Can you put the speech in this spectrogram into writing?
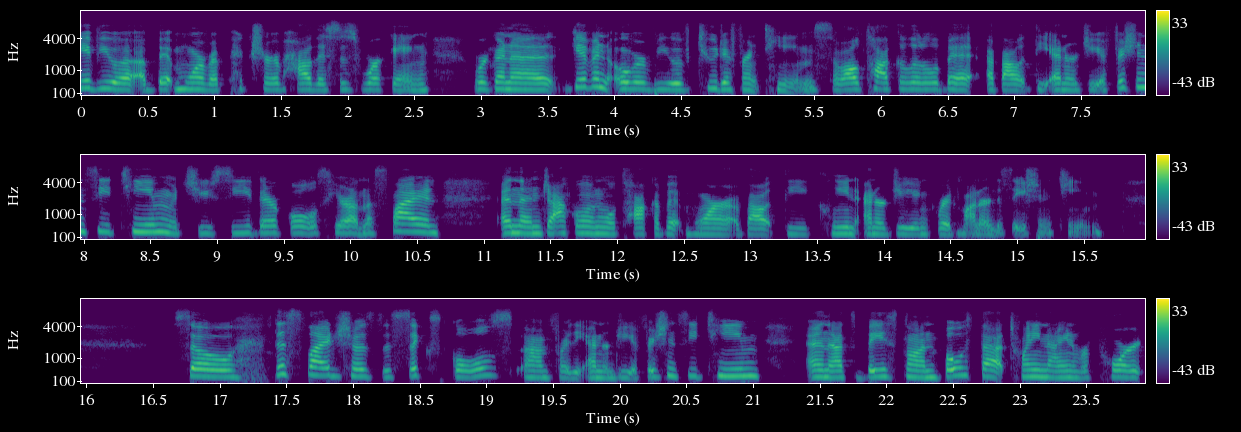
give you a, a, bit more of a picture of how this is working, we're gonna give an overview of two different teams. So I'll talk a little bit about the energy efficiency team, which you see their goals here on the slide, and then Jacqueline will talk a bit more about the clean energy and grid modernization team. So this slide shows the six goals um, for the energy efficiency team, and that's based on both that 29 report,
